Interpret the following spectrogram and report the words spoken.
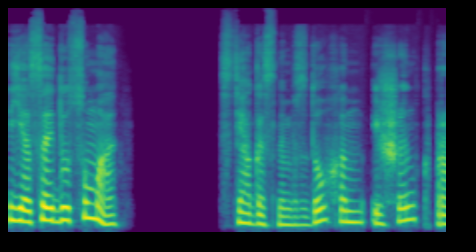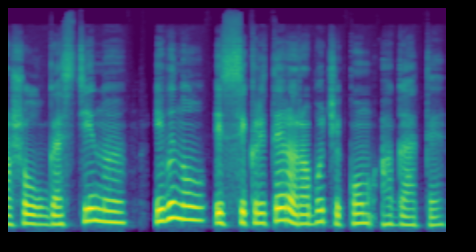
я сойду с ума». С тягостным вздохом Ишинг прошел в гостиную и вынул из секретера рабочий ком Агаты.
